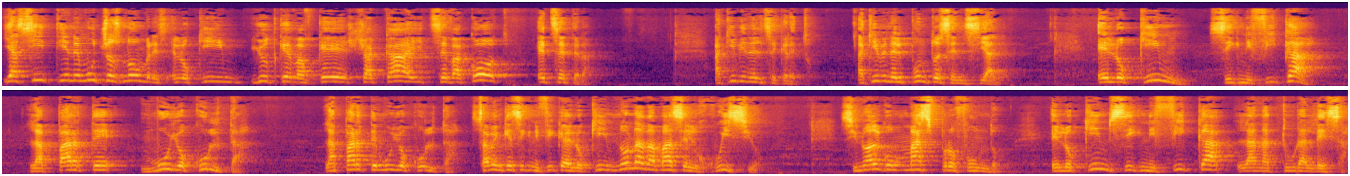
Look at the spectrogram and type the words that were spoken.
Y así tiene muchos nombres, Elohim, Yudke, Vavke, Shakai, Tsevakot, etc. Aquí viene el secreto, aquí viene el punto esencial. Elohim significa la parte muy oculta, la parte muy oculta. ¿Saben qué significa Elohim? No nada más el juicio, sino algo más profundo. Elohim significa la naturaleza.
